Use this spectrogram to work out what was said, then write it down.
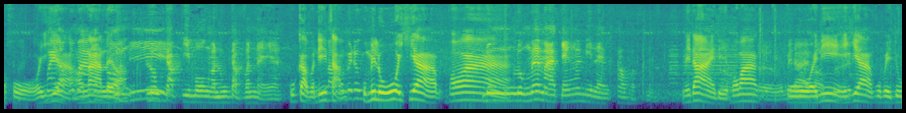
อ้โหเฮียเอานานเลยเหรอลุงกลับกี่โมงอะลุงกลับวันไหนอะกูกลับวันที่สามเราก็ไม่ต้องกูไม่รู้ไอ้เฮียเพราะว่าลุงลุงไม่มาแก๊งไม่มีแรงเข้าครับลุง ไม่ได้ดิเพราะว่าเออไม่กูได้ไอ้นี่ไอ้เฮียกูไปดู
